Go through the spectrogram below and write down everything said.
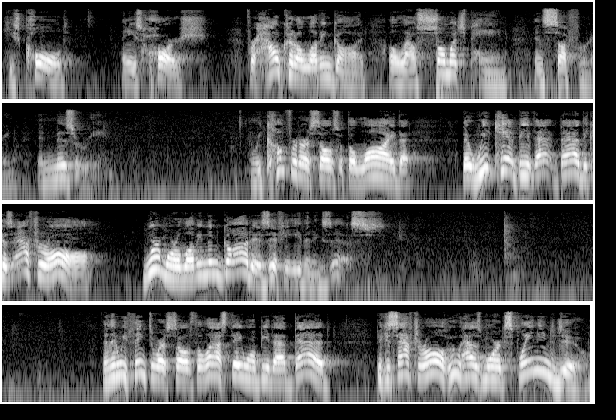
he's cold and he's harsh. For how could a loving God allow so much pain and suffering and misery? And we comfort ourselves with the lie that, that we can't be that bad because, after all, we're more loving than God is, if he even exists. And then we think to ourselves, the last day won't be that bad. Because after all, who has more explaining to do?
